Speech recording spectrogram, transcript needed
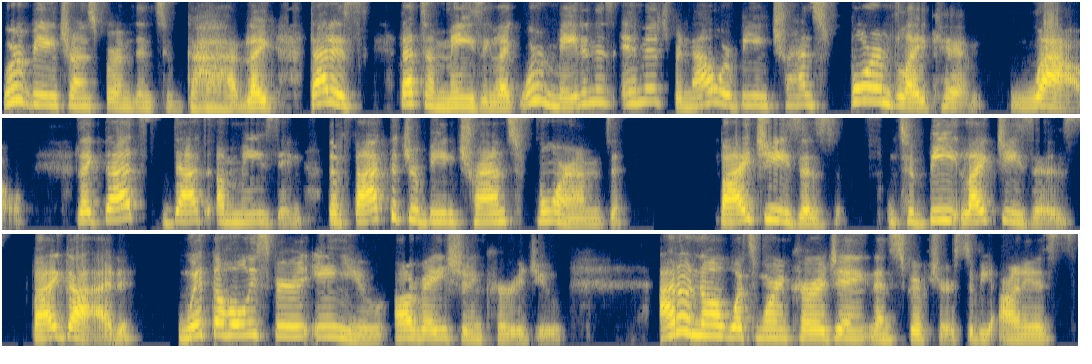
we're being transformed into God. Like that is, that's amazing. Like we're made in his image, but now we're being transformed like him. Wow. Like that's, that's amazing. The fact that you're being transformed by Jesus to be like Jesus by God with the Holy Spirit in you already should encourage you. I don't know what's more encouraging than scriptures, to be honest.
